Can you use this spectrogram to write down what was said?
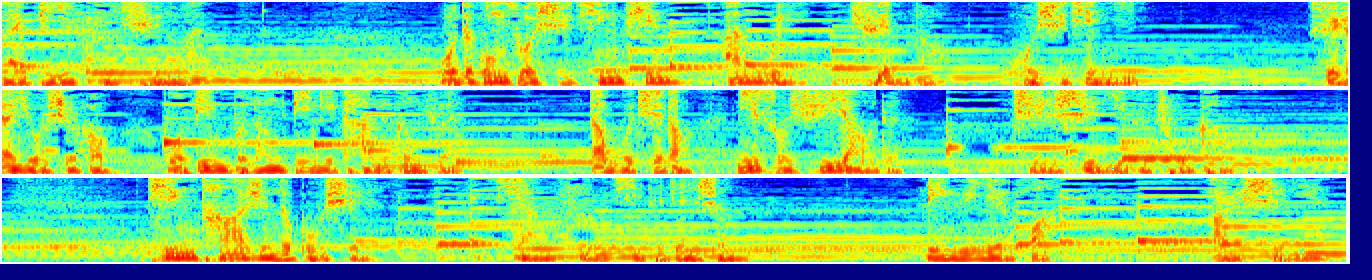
来彼此取暖。我的工作是倾听、安慰、劝导或是建议，虽然有时候我并不能比你看得更远。但我知道，你所需要的只是一个出口。听他人的故事，想自己的人生。凌云夜话，二十年。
